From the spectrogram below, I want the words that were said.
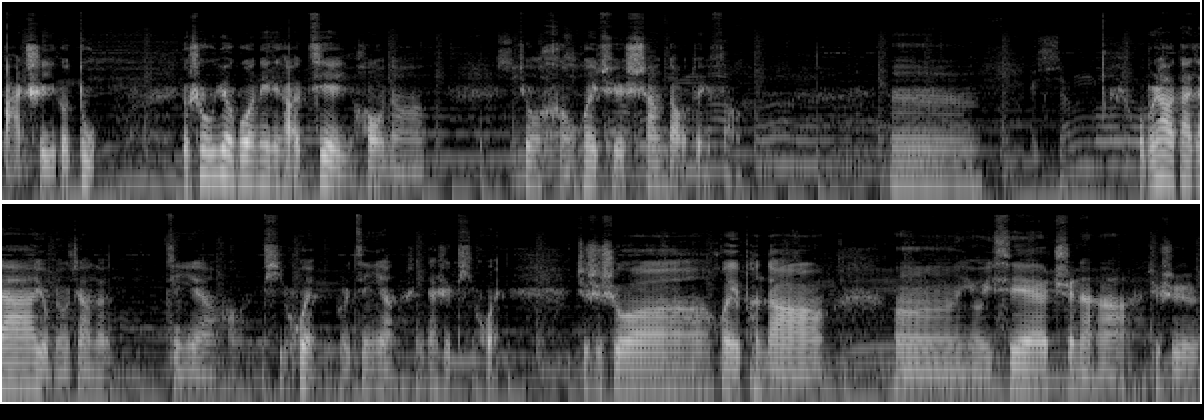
把持一个度，有时候越过那条界以后呢，就很会去伤到对方。嗯，我不知道大家有没有这样的经验哈，体会也不是经验，是应该是体会，就是说会碰到。嗯，有一些直男啊，就是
